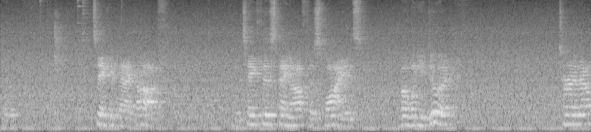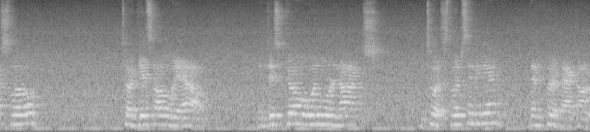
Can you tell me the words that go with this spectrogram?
So, Take it back off, and take this thing off the splines, but when you do it, turn it out slow until it gets all the way out. And just go one more notch until it slips in again, then put it back on.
